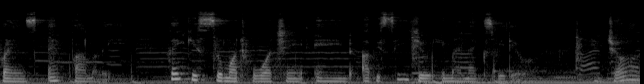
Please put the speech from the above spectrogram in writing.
friends and family. Thank you so much for watching and i'll be seeing you in my next video. Enjoy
